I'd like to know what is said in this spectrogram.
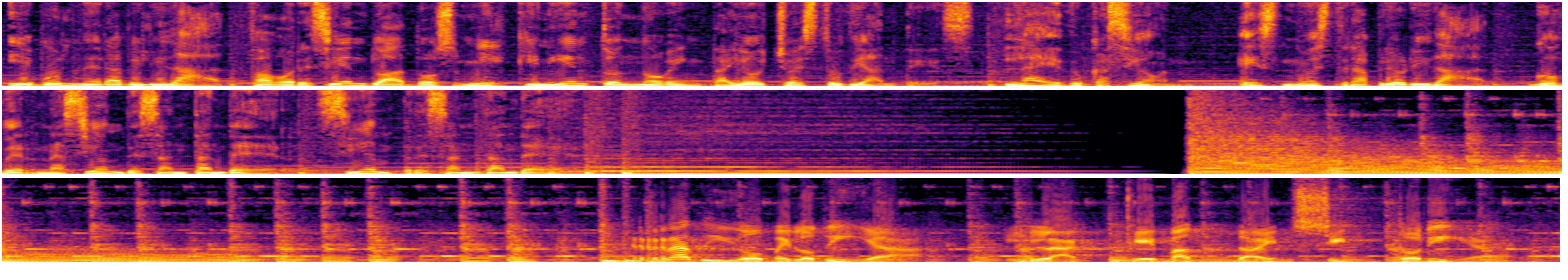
y vulnerabilidad, favoreciendo a 2.598 estudiantes. La educación es nuestra prioridad. Gobernación de Santander, siempre Santander. Radio Melodía, la que manda en sintonía.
